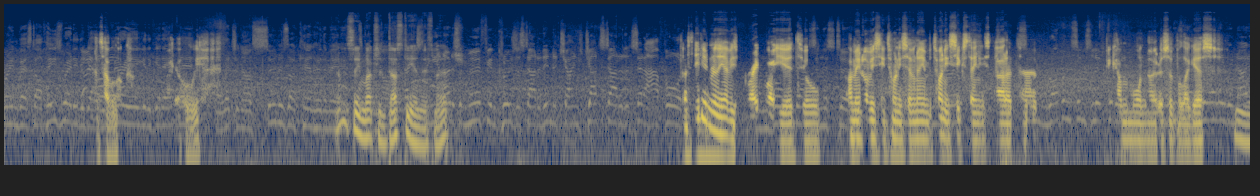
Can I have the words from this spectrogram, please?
green vest off. He's ready to go. Let's have a look. eager to get out Yeah. Houli. I'll let you know as soon as I can who the man I haven't seen much of Dusty in this match. Dusty didn't really have his breakaway year till, I mean, obviously 2017, but 2016 he started to become more noticeable, I guess. Hmm.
